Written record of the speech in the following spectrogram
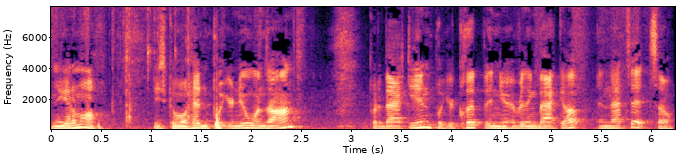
And you get them off. You just go ahead and put your new ones on put it back in, put your clip and your everything back up, and that's it. So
